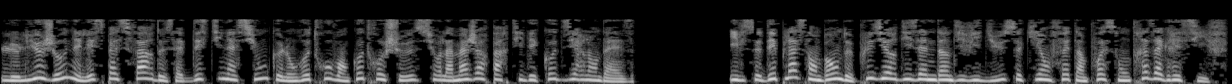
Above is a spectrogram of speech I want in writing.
Le lieu jaune est l'espace phare de cette destination que l'on retrouve en côte rocheuse sur la majeure partie des côtes irlandaises. Il se déplace en banc de plusieurs dizaines d'individus ce qui en fait un poisson très agressif.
